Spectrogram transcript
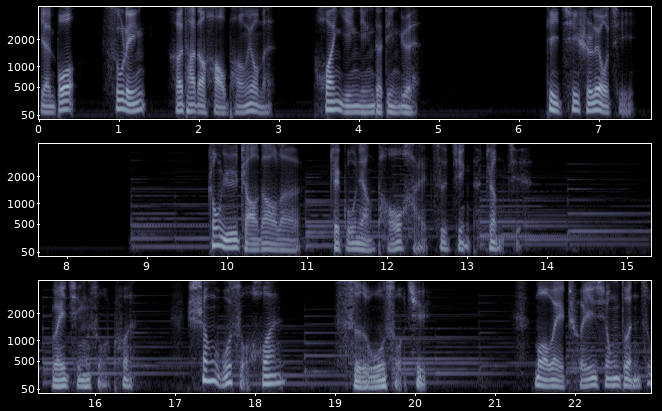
演播苏林和他的好朋友们。欢迎您的订阅。第七十六集，终于找到了这姑娘投海自尽的症结：为情所困，生无所欢，死无所惧。莫畏捶胸顿足，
